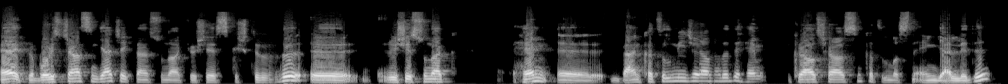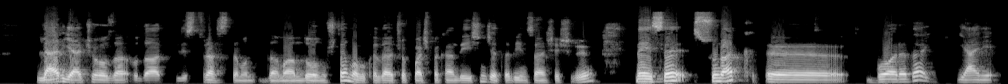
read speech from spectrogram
evet Boris Johnson gerçekten Sunak köşeye sıkıştırdı. Ee, Rishi Sunak hem e, ben katılmayacağım dedi hem Kral Charles'ın katılmasını engelledi. Ler gerçi o da, o da Liz zamanında olmuştu ama bu kadar çok başbakan değişince tabii insan şaşırıyor. Neyse Sunak e, bu arada yani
